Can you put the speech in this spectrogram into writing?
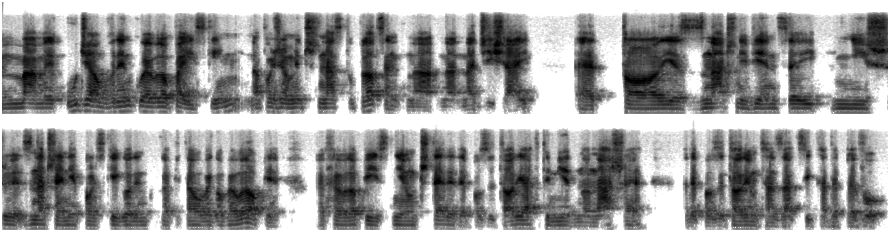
mamy udział w rynku europejskim na poziomie 13% na, na, na dzisiaj. To jest znacznie więcej niż znaczenie polskiego rynku kapitałowego w Europie. W Europie istnieją cztery depozytoria, w tym jedno nasze, depozytorium transakcji KDPW.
